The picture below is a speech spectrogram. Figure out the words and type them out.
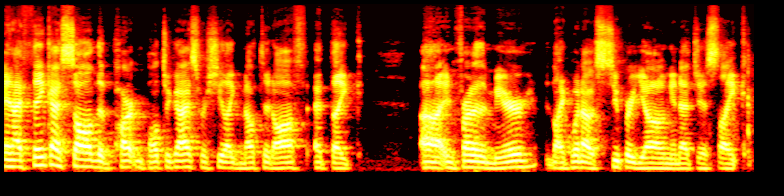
and I think I saw the part in Poltergeist where she like melted off at like uh, in front of the mirror, like when I was super young, and that just like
